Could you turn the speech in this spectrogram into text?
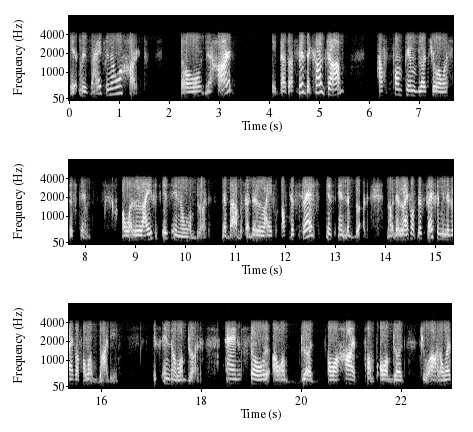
It resides in our heart. So the heart, it does a physical job of pumping blood through our system. Our life is in our blood. The Bible said the life of the flesh is in the blood. Now, the life of the flesh, I mean the life of our body, is in our blood. And so our blood, our heart pump our blood through all our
